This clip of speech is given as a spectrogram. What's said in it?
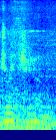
Quadra kill.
